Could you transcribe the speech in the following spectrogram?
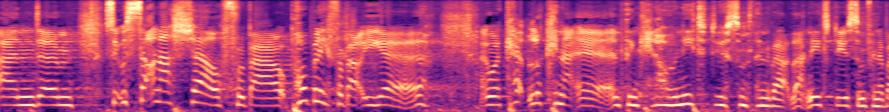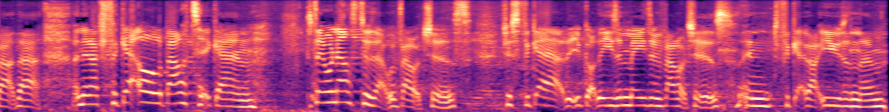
and. Um, so it was sat on our shelf for about, probably for about a year, and we kept looking at it and thinking, oh, we need to do something about that, need to do something about that. And then I'd forget all about it again. Does anyone else do that with vouchers? Just forget that you've got these amazing vouchers and forget about using them.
